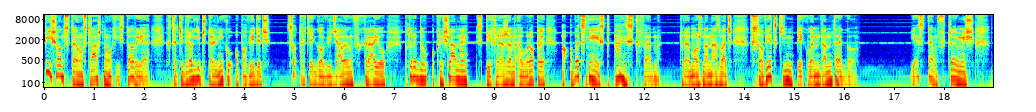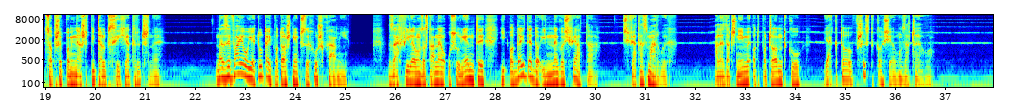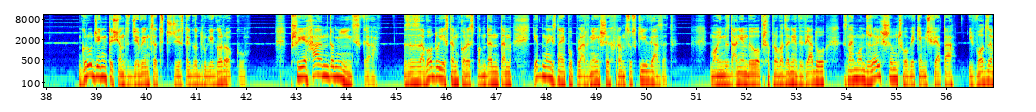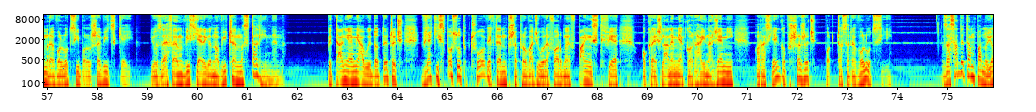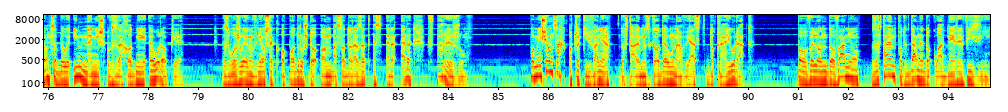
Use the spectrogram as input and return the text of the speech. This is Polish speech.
Pisząc tę straszną historię, chcę ci, drogi czytelniku, opowiedzieć, co takiego widziałem w kraju, który był określany spichlerzem Europy, a obecnie jest państwem, które można nazwać sowieckim piekłem Dantego. Jestem w czymś, co przypomina szpital psychiatryczny. Nazywają je tutaj potocznie psychuszkami. Za chwilę zostanę usunięty i odejdę do innego świata świata zmarłych. Ale zacznijmy od początku, jak to wszystko się zaczęło. Grudzień 1932 roku. Przyjechałem do Mińska. Z zawodu jestem korespondentem jednej z najpopularniejszych francuskich gazet. Moim zdaniem było przeprowadzenie wywiadu z najmądrzejszym człowiekiem świata i wodzem rewolucji bolszewickiej, Józefem Wisjarionowiczem Stalinem. Pytania miały dotyczyć, w jaki sposób człowiek ten przeprowadził reformy w państwie określanym jako raj na ziemi oraz jego przeżyć podczas rewolucji. Zasady tam panujące były inne niż w zachodniej Europie. Złożyłem wniosek o podróż do ambasadora ZSRR w Paryżu. Po miesiącach oczekiwania dostałem zgodę na wjazd do kraju rad. Po wylądowaniu zostałem poddany dokładnej rewizji.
